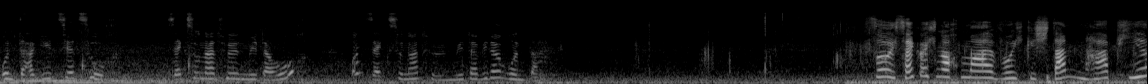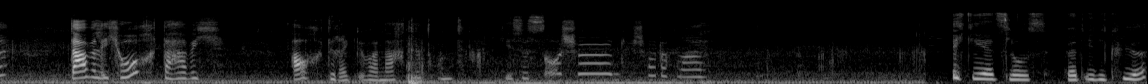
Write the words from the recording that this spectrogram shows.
Und da geht es jetzt hoch. 600 Höhenmeter hoch und 600 Höhenmeter wieder runter. So, ich zeige euch noch mal, wo ich gestanden habe hier da will ich hoch. Da habe ich auch direkt übernachtet und hier ist es so schön. Schaut doch mal. Ich gehe jetzt los. Hört ihr die Kühe?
